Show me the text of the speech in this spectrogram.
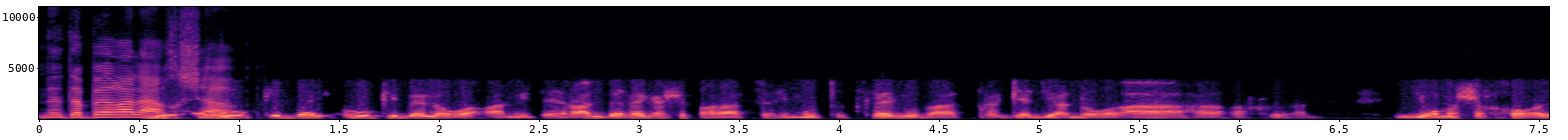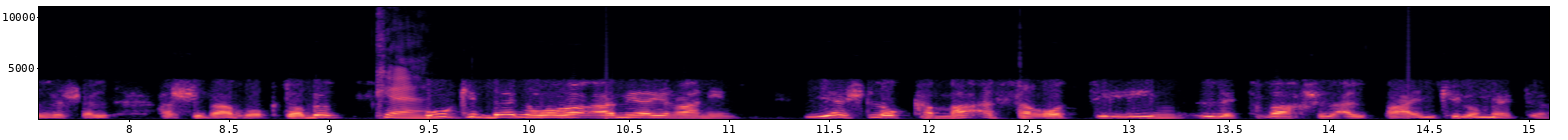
נדבר על העכשיו. הוא, הוא, קיבל, הוא קיבל הוראה מטהרן ברגע שפרץ העימות אצלנו והטרגדיה הנוראה, היום השחור הזה של השבעה באוקטובר. כן. הוא קיבל הוראה מהאיראנים. יש לו כמה עשרות טילים לטווח של אלפיים קילומטר,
